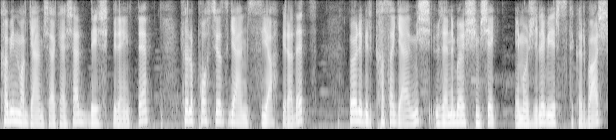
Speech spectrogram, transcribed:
kabin gelmiş arkadaşlar. Değişik bir renkte. Şöyle post yazı gelmiş siyah bir adet. Böyle bir kasa gelmiş. Üzerine böyle şimşek emojiyle bir sticker var.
